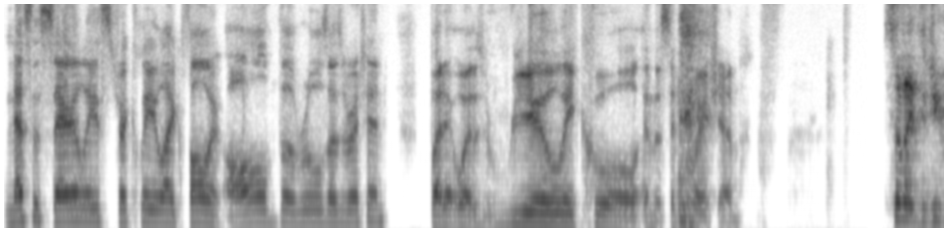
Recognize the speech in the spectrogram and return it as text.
necessarily strictly like following all the rules as written, but it was really cool in the situation. So like, did you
